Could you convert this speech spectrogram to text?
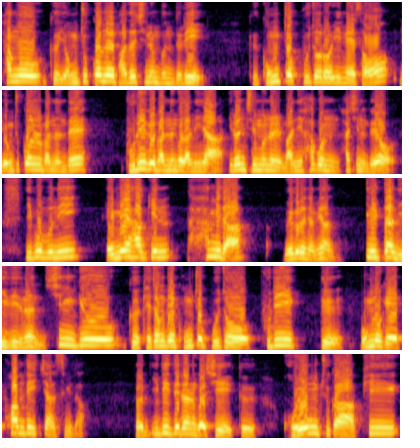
향후 그 영주권을 받으시는 분들이 그 공적 부조로 인해서 영주권을 받는데 불이익을 받는 것 아니냐 이런 질문을 많이 하곤 하시는데요. 이 부분이 애매하긴 합니다. 왜 그러냐면 일단 이디는 신규 그 개정된 공적 부조 불이익 그 목록에 포함되어 있지 않습니다. EDD라는 것이 그 고용주가 피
